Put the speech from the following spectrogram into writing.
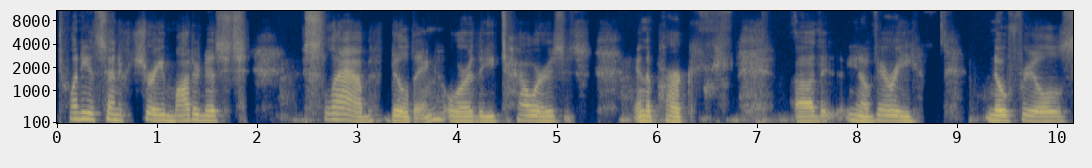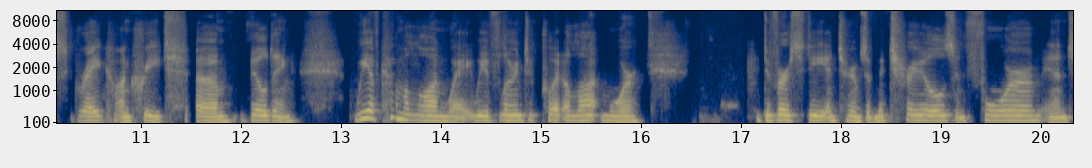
20th century modernist slab building or the towers in the park, uh, the you know very no frills gray concrete um, building, we have come a long way. We've learned to put a lot more diversity in terms of materials and form and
